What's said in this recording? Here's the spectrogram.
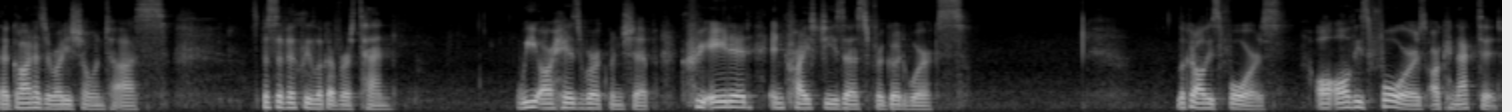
that God has already shown to us. Specifically, look at verse 10. We are his workmanship, created in Christ Jesus for good works. Look at all these fours. All, all these fours are connected.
